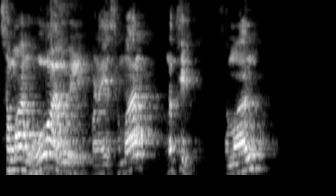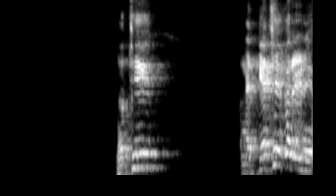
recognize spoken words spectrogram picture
સમાન હોવા જોઈએ, પણ એ સમાન નથી. સમાન નથી અને તેથી કરીને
